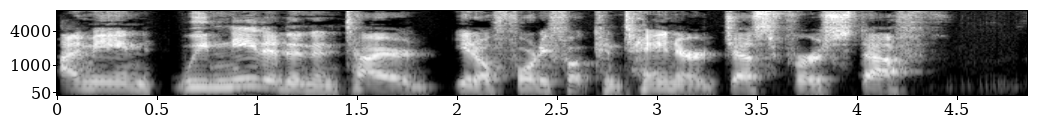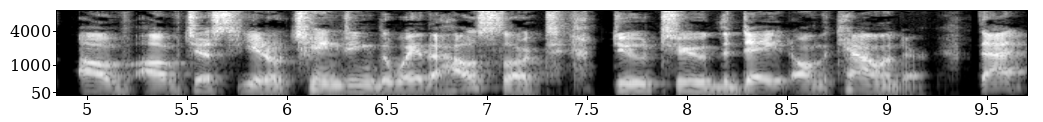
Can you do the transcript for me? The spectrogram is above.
I mean, we needed an entire, you know, 40 foot container just for stuff of of just you know changing the way the house looked due to the date on the calendar. That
